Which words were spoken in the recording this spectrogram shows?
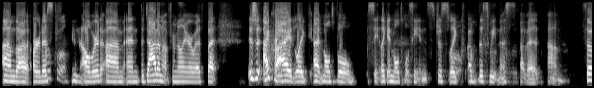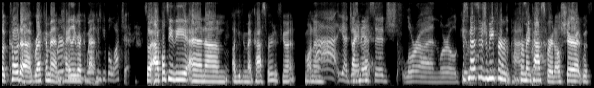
um the artist Oh, cool. in the L word. Um, and the dad I'm not familiar with, but it's just, I cried like at multiple scene, like in multiple scenes, just like Oh, of the sweetness of it. Um, so Coda recommend, Where highly can- Where recommend. can people watch it? so Apple TV and um, I'll give you my password if you want want to. Ah, yeah, just Sign it. message Laura and Laura will give Just message me for for my password. I'll share it with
